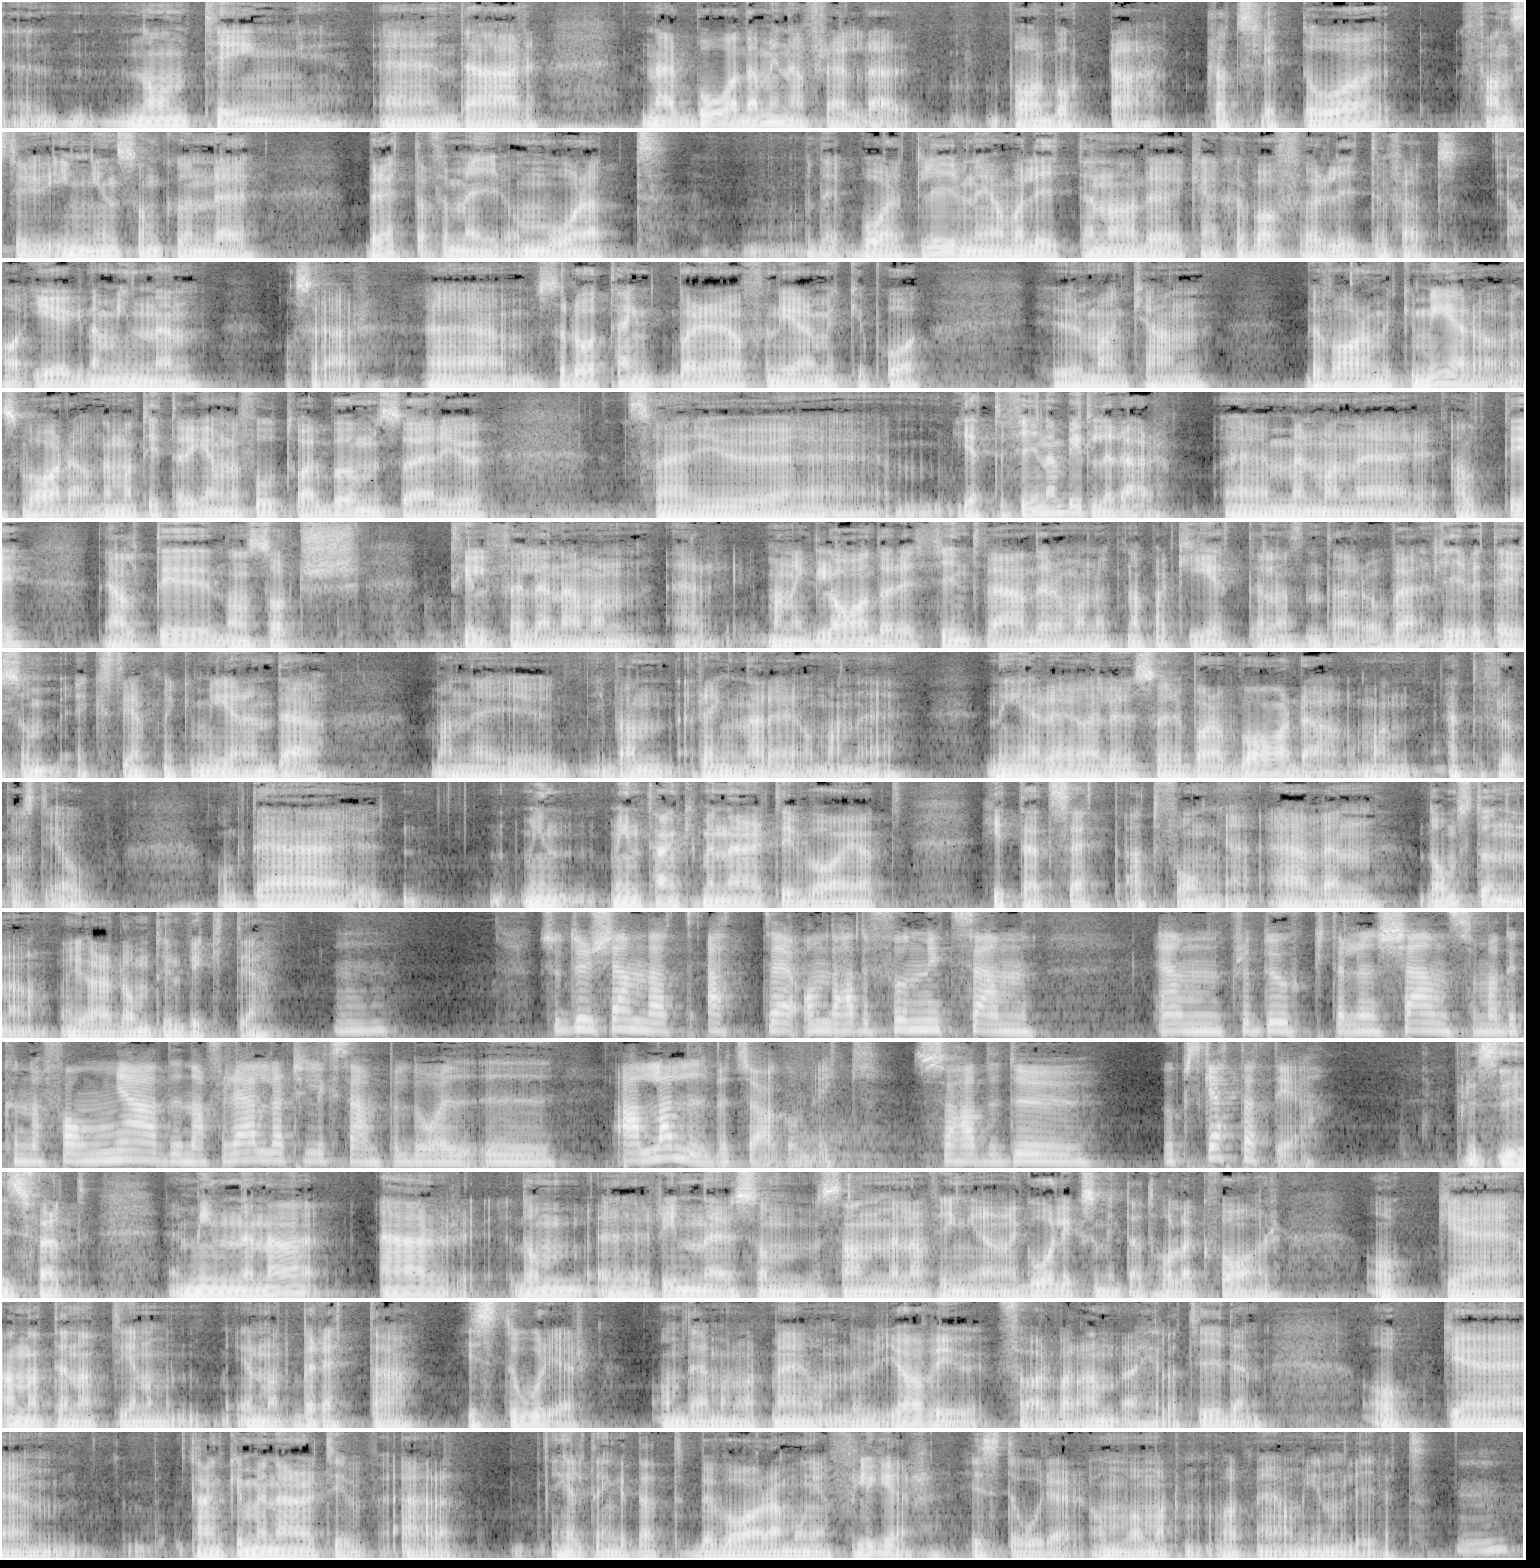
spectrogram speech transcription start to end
någonting eh, där när båda mina föräldrar var borta plötsligt, då fanns det ju ingen som kunde berätta för mig om vårt, vårt liv när jag var liten och hade, kanske var för liten för att ha egna minnen och sådär. Eh, så då tänk, började jag fundera mycket på hur man kan bevara mycket mer av ens vardag. Och när man tittar i gamla fotoalbum så är det ju så är det ju eh, jättefina bilder där. Eh, men man är alltid, det är alltid någon sorts tillfälle när man är, man är glad och det är fint väder och man öppnar paket eller något sånt där. Och livet är ju så extremt mycket mer än det. Man är ju, ibland regnar det och man är nere eller så är det bara vardag och man äter frukost ihop. Och det, min, min tanke med narrative var ju att hitta ett sätt att fånga även de stunderna och göra dem till viktiga. Mm. Så du kände att, att eh, om det hade funnits en, en produkt eller en tjänst som hade kunnat fånga dina föräldrar till exempel då i, i alla livets ögonblick, så hade du uppskattat det? Precis, för att minnena är, de eh, rinner som sand mellan fingrarna, går liksom inte att hålla kvar. Och eh, annat än att genom, genom att berätta historier om det man har varit med om. Det gör vi ju för varandra hela tiden. Och eh, tanken med narrative är att, helt enkelt att bevara många fler historier om vad man varit med om genom livet. Mm.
